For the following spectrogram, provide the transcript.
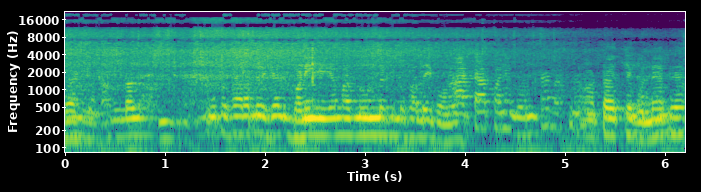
ਬਸ ਲੱਗ- ਇਹ ਤਾਂ ਸਾਰਾ ਮੇਰੇ ਖਿਆਲ ਬਣੀ ਗਈ ਆ ਮਤਲਬ ਨੂਨ ਮਿਰਚ ਮਸਾਲਾ ਹੀ ਪਾਉਣਾ। ਆਟਾ ਆਪਾਂ ਨੇ ਗੁੰਨਤਾ ਬਸ ਆਟਾ ਇੱਥੇ ਗੁੰਨਿਆ ਪਿਆ।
